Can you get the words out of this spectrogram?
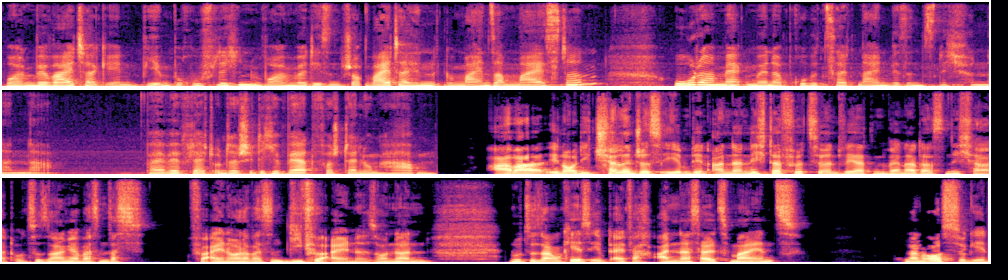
wollen wir weitergehen. Wie im beruflichen, wollen wir diesen Job weiterhin gemeinsam meistern? Oder merken wir in der Probezeit, nein, wir sind es nicht füreinander, weil wir vielleicht unterschiedliche Wertvorstellungen haben. Aber genau, die Challenge ist eben, den anderen nicht dafür zu entwerten, wenn er das nicht hat und zu sagen, ja, was ist denn das für eine oder was sind die für eine, sondern nur zu sagen, okay, ist eben einfach anders als meins und dann rauszugehen.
